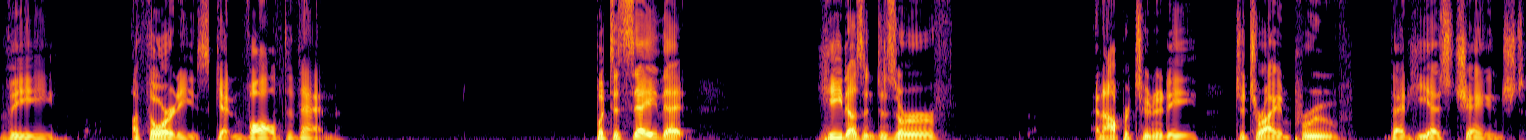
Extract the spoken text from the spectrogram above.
the authorities get involved then. But to say that he doesn't deserve an opportunity to try and prove that he has changed,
